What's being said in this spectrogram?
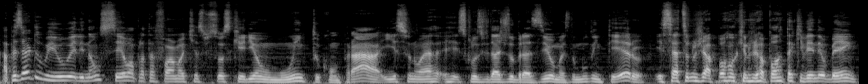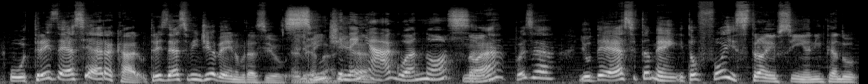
Apesar do Wii U ele não ser uma plataforma que as pessoas queriam muito comprar, e isso não é exclusividade do Brasil, mas do mundo inteiro, exceto no Japão, que no Japão até que vendeu bem. O 3DS era, cara. O 3DS vendia bem no Brasil. Ele Sim, vendia... que nem água, nossa. Não é? Pois é. E o DS também. Então foi estranho, sim, a Nintendo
